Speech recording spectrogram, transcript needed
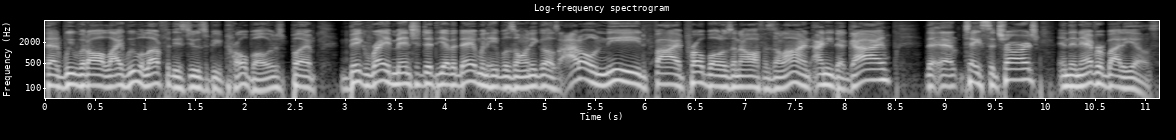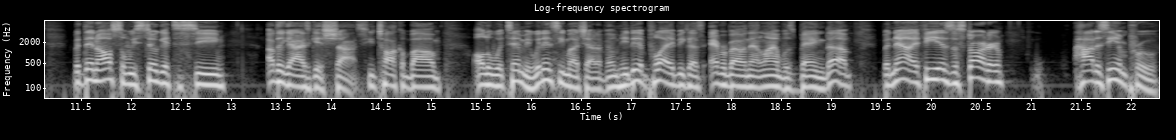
that we would all like? We would love for these dudes to be Pro Bowlers, but Big Ray mentioned it the other day when he was on. He goes, "I don't need five Pro Bowlers in the offensive line. I need a guy that uh, takes the charge, and then everybody else." But then also, we still get to see other guys get shots. You talk about Oluwatimi. We didn't see much out of him. He did play because everybody on that line was banged up. But now, if he is a starter, how does he improve?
